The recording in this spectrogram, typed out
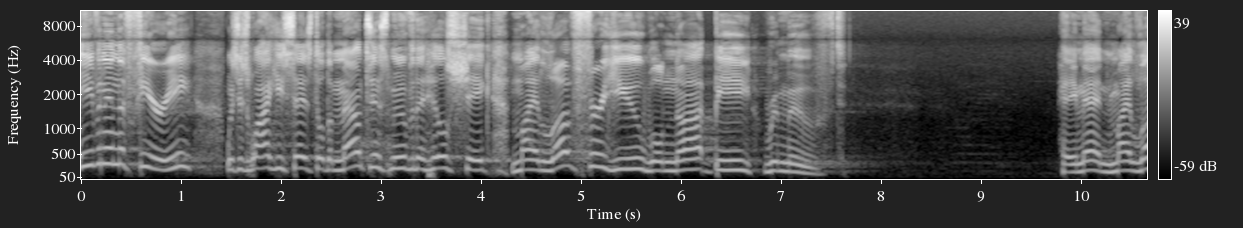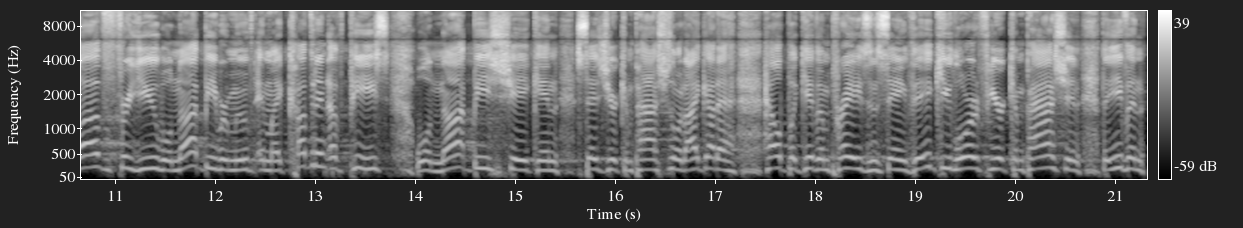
even in the fury, which is why he says, though the mountains move and the hills shake, my love for you will not be removed. Amen. My love for you will not be removed, and my covenant of peace will not be shaken, says your compassion, Lord. I got to help but give him praise and saying, Thank you, Lord, for your compassion, that even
